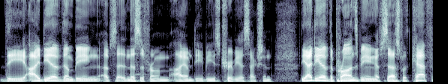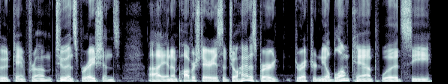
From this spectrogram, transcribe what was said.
the idea of them being upset, and this is from IMDb's trivia section. The idea of the prawns being obsessed with cat food came from two inspirations. Uh, in impoverished areas of Johannesburg, director Neil Blomkamp would see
